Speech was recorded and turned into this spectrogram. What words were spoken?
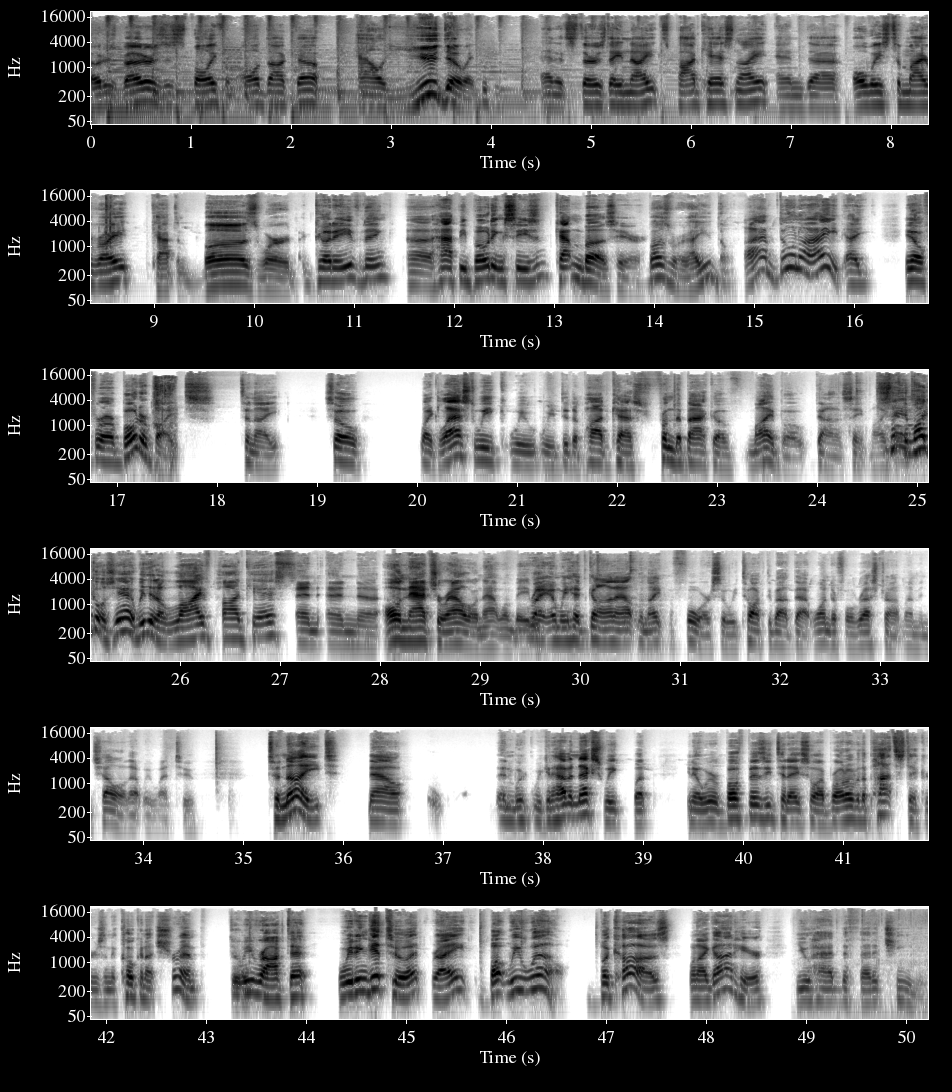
Boaters, boaters, this is Paulie from All Docked Up. How you doing? and it's Thursday night, it's podcast night, and uh, always to my right, Captain Buzzword. Good evening. Uh, happy boating season. Captain Buzz here. Buzzword, how you doing? I am doing all right. I, you know, for our boater bites tonight. So, like last week, we we did a podcast from the back of my boat down in St. Michael's. St. Michael's, yeah, we did a live podcast. And and uh, All natural on that one, baby. right, and we had gone out the night before, so we talked about that wonderful restaurant Limoncello that we went to. Tonight, now, and we, we can have it next week, but you know we were both busy today, so I brought over the pot stickers and the coconut shrimp. Dude, we rocked it. We didn't get to it, right? But we will because when I got here, you had the fettuccine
